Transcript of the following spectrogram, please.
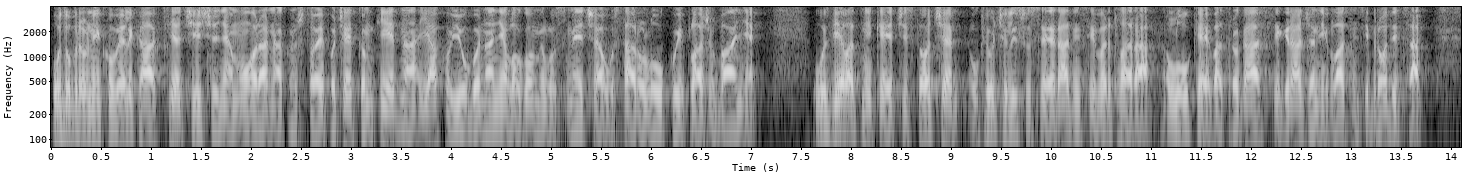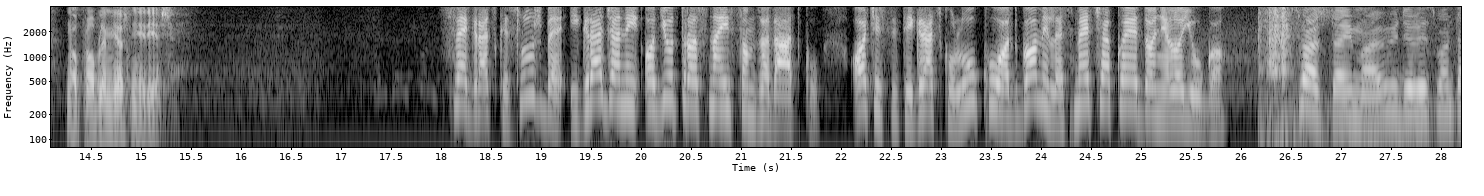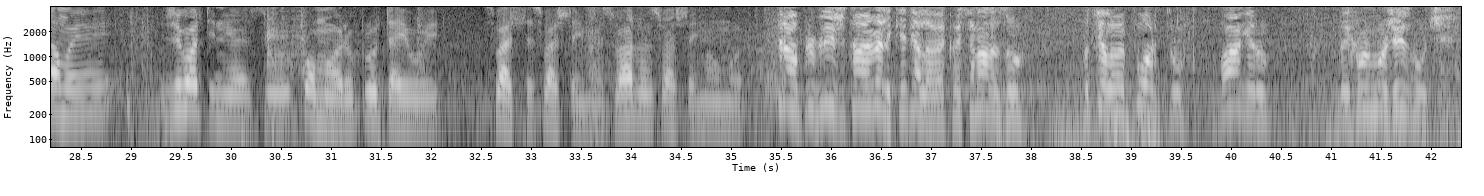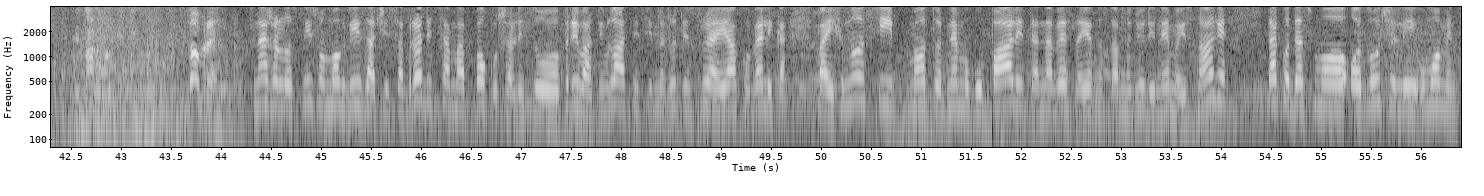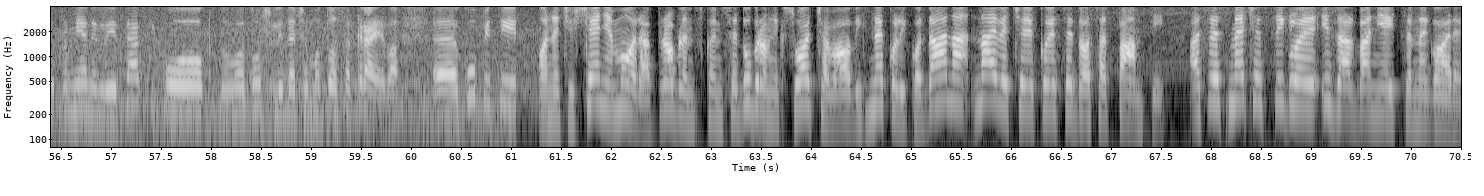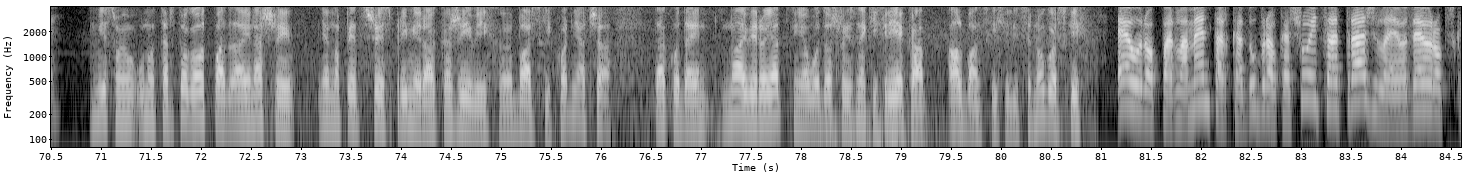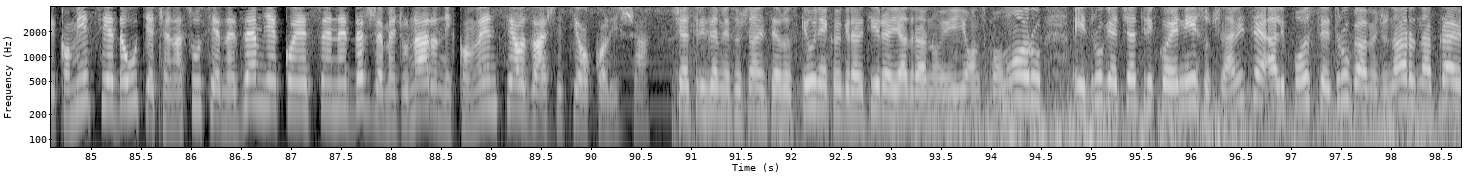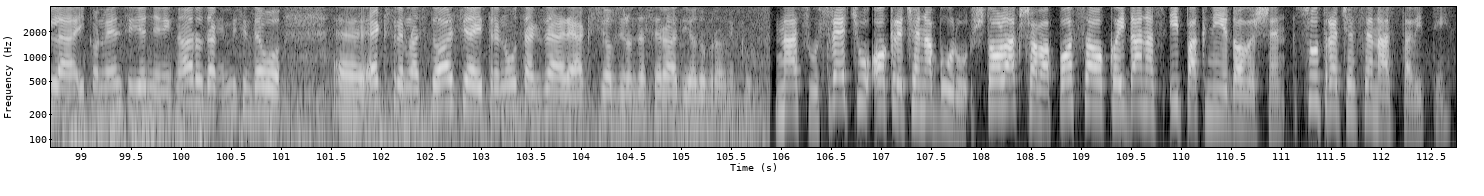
U Dubrovniku velika akcija čišćenja mora nakon što je početkom tjedna jako jugo nanijelo gomilu smeća u Staru Luku i plažu Banje. Uz djelatnike čistoće uključili su se radnici vrtlara, luke, vatrogasci, građani i vlasnici brodica. No problem još nije riješen. Sve gradske službe i građani od jutros na istom zadatku. Očistiti gradsku luku od gomile smeća koje je donijelo jugo. Svašta ima, vidjeli smo tamo i životinje su po moru, plutaju i svašta, svašta ima, stvarno svašta ima u moru. Treba približiti ove velike dijelove koje se nalazu po cijelom portu, bageru, da ih on može izvući i tako. Dobre. Nažalost nismo mogli izaći sa brodicama, pokušali su privatni vlasnici, međutim struja je jako velika pa ih nosi, motor ne mogu paliti, a na vesle jednostavno ljudi nemaju snage. Tako da smo odlučili, u momentu promijenili taktiku, odlučili da ćemo to sa krajeva e, kupiti. Onečišćenje mora, problem s kojim se Dubrovnik suočava ovih nekoliko dana, najveće je koje se do sad pamti, a sve smeće stiglo je iz Albanije i Crne Gore. Mi smo unutar toga otpada i našli jedno 5-6 primjeraka živih e, barskih kornjača, tako da je najvjerojatnije ovo došlo iz nekih rijeka albanskih ili crnogorskih. Europarlamentarka Dubravka Šuica tražila je od Europske komisije da utječe na susjedne zemlje koje se ne drže međunarodnih konvencija o zaštiti okoliša. Četiri zemlje su članice Europske unije koje gravitiraju Jadranu i Jonskom moru i druge četiri koje nisu članice, ali postoje druga međunarodna pravila i konvencije Ujedinjenih naroda. Mislim da je ovo e, ekstremna situacija i trenutak za reakciju obzirom da se radi o Dubrovniku. Na svu sreću okreće na buru, što olakšava posao koji danas ipak nije dovršen. Sutra će se nastaviti.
